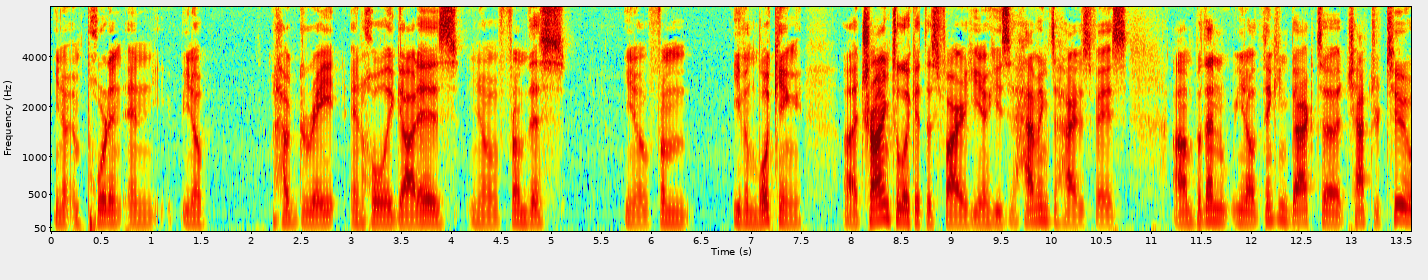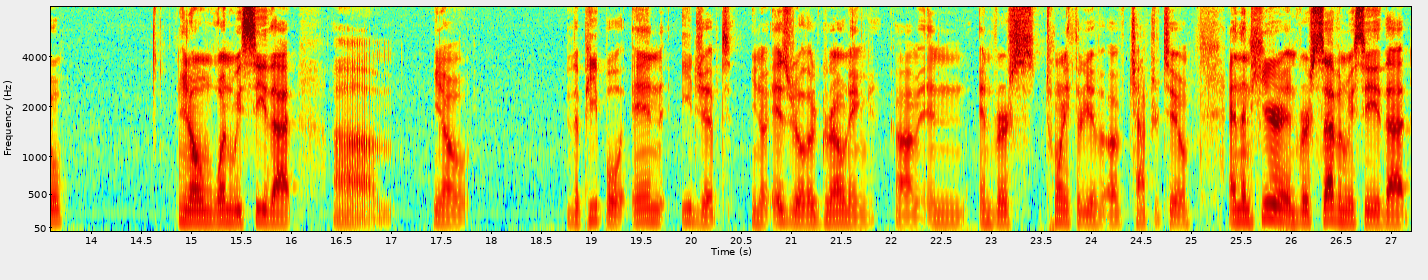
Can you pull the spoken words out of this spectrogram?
you know, important and you know, how great and holy God is. You know, from this, you know, from even looking, uh, trying to look at this fire. You know, he's having to hide his face. Um, but then, you know, thinking back to chapter two, you know, when we see that, um, you know, the people in Egypt, you know, Israel, they're groaning um, in in verse 23 of, of chapter 2 and then here in verse 7 we see that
